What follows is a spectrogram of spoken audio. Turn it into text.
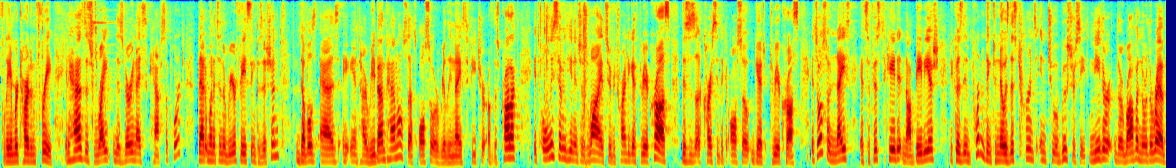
flame retardant free. It has this right, this very nice calf support that when it's in the rear facing position, doubles as a anti-rebound panel. So that's also a really nice feature of this product. It's only 17 inches wide. So if you're trying to get three across, this is a car seat that can also get three across. It's also nice, it's sophisticated, not babyish, because the important thing to know is this turns into a booster seat. Neither the Rava nor the Revv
